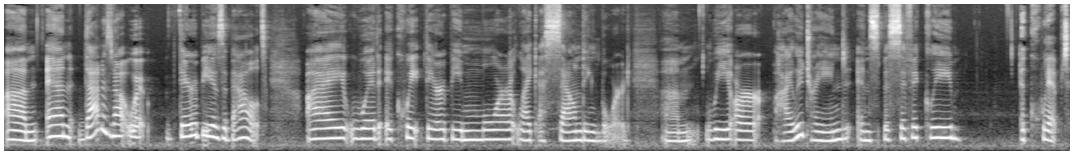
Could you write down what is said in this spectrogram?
Um, and that is not what therapy is about. I would equate therapy more like a sounding board. Um, we are highly trained and specifically equipped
